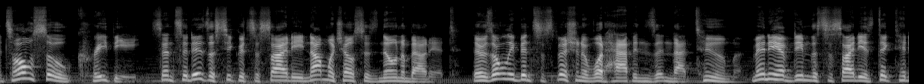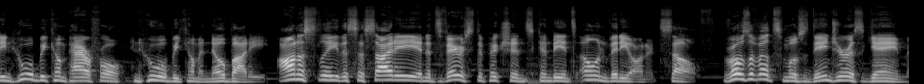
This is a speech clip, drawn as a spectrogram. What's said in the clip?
It's also creepy. Since it is a secret society, not much else is known about it. There's only been suspicion of what happens in that tomb. Many have deemed the society as dictating who will become powerful and who will become a nobody. Honestly, the society and its various depictions can be its own video on itself. Roosevelt's most dangerous game.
